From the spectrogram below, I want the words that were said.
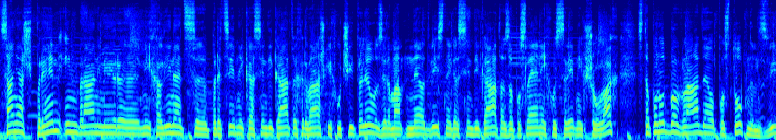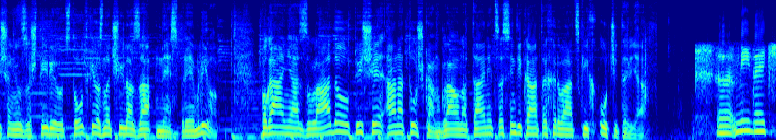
Sanja Šprem in Branimir eh, Mihalinec, eh, predsednika sindikata hrvaških učiteljev oziroma neodvisnega sindikata zaposlenih v srednjih šolah, sta ponudbo vlade o postopnem zvišanju za 4 odstotke označila za nesprejemljivo. Pogajanja z vlado piše Ana Tuškan, glavna tajnica sindikata hrvatskih učiteljev. E, mi već e,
